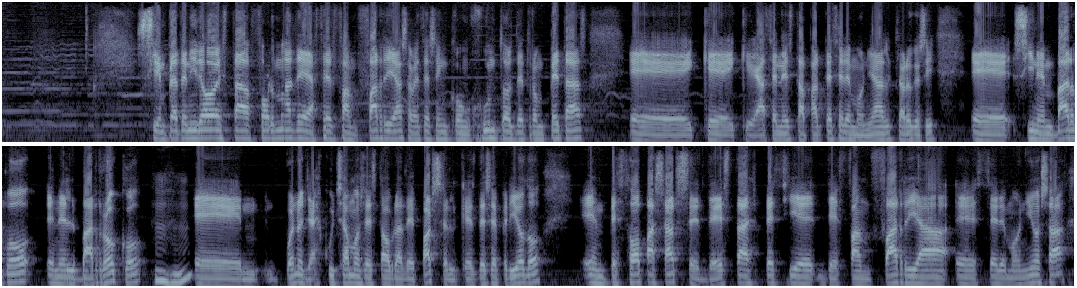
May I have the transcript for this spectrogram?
Siempre ha tenido esta forma de hacer fanfarrias, a veces en conjuntos de trompetas, eh, que, que hacen esta parte ceremonial, claro que sí. Eh, sin embargo, en el barroco, eh, bueno, ya escuchamos esta obra de Parcel, que es de ese periodo, empezó a pasarse de esta especie de fanfarria ceremoniosa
